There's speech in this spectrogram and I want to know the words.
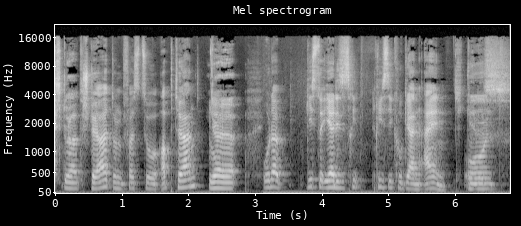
stört. stört und fast so abturnt? Ja, ja. Oder gehst du eher dieses Risiko gern ein? Ich und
